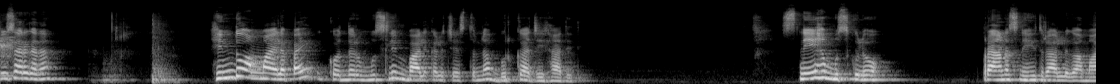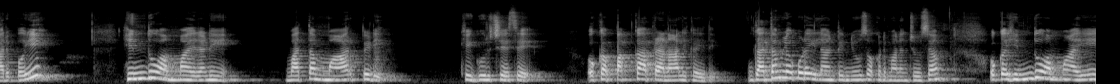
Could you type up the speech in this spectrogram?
చూశారు కదా? హిందూ అమ్మాయిలపై కొందరు ముస్లిం బాలికలు చేస్తున్న బుర్కా జిహాద్ ఇది. స్నేహ ముసుగులో ప్రాణ స్నేహితురాలుగా మారిపోయి హిందూ అమ్మాయిలని మత మార్పిడికి గురి చేసే ఒక పక్కా ప్రణాళిక ఇది. గతంలో కూడా ఇలాంటి న్యూస్ ఒకటి మనం చూసాం. ఒక హిందూ అమ్మాయి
